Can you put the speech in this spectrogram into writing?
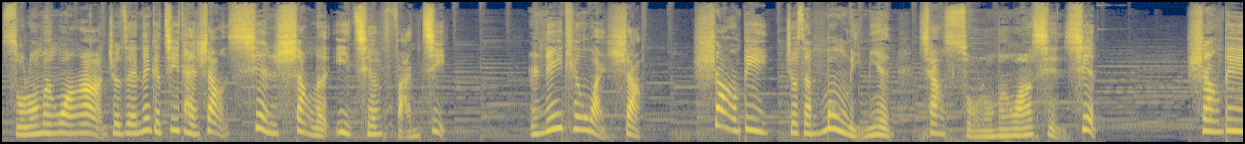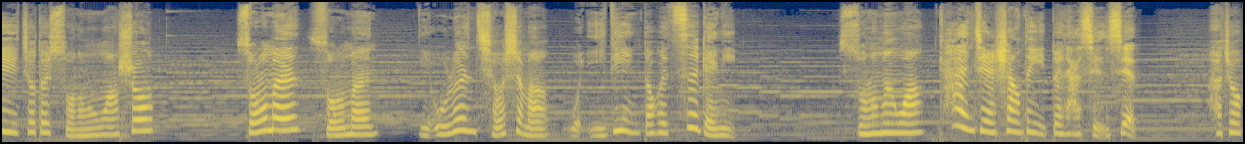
所罗门王啊就在那个祭坛上献上了一千燔祭。而那一天晚上，上帝就在梦里面向所罗门王显现，上帝就对所罗门王说。所罗门，所罗门，你无论求什么，我一定都会赐给你。所罗门王看见上帝对他显现，他就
